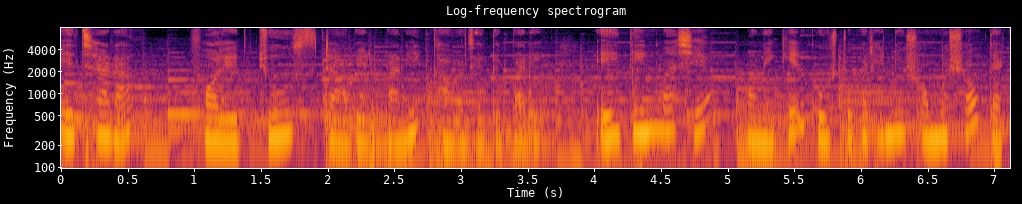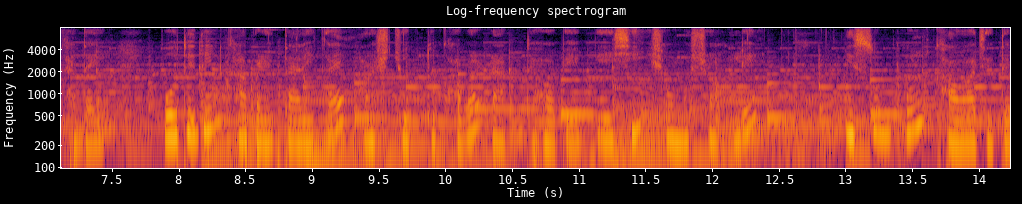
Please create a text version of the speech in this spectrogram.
এছাড়া ফলের জুস, ডাবের পানি খাওয়া যেতে পারে। এই তিন মাসে অনেকের কোষ্ঠকাঠিন্য সমস্যাও দেখা দেয়। প্রতিদিন খাবারের তালিকায় আঁশযুক্ত খাবার রাখতে হবে। বেশি সমস্যা হলে ইসুপগুল খাওয়া যেতে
